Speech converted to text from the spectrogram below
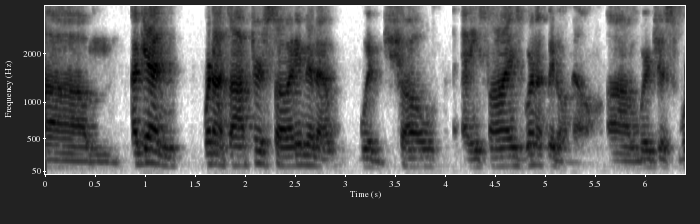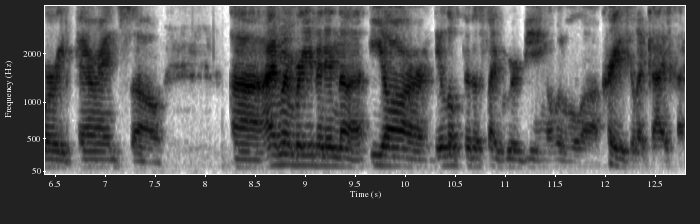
Um, again, we're not doctors, so anything that would show any signs, we're not. We don't know. Um, we're just worried parents. So uh, I remember even in the ER, they looked at us like we were being a little uh, crazy. Like, guys, got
